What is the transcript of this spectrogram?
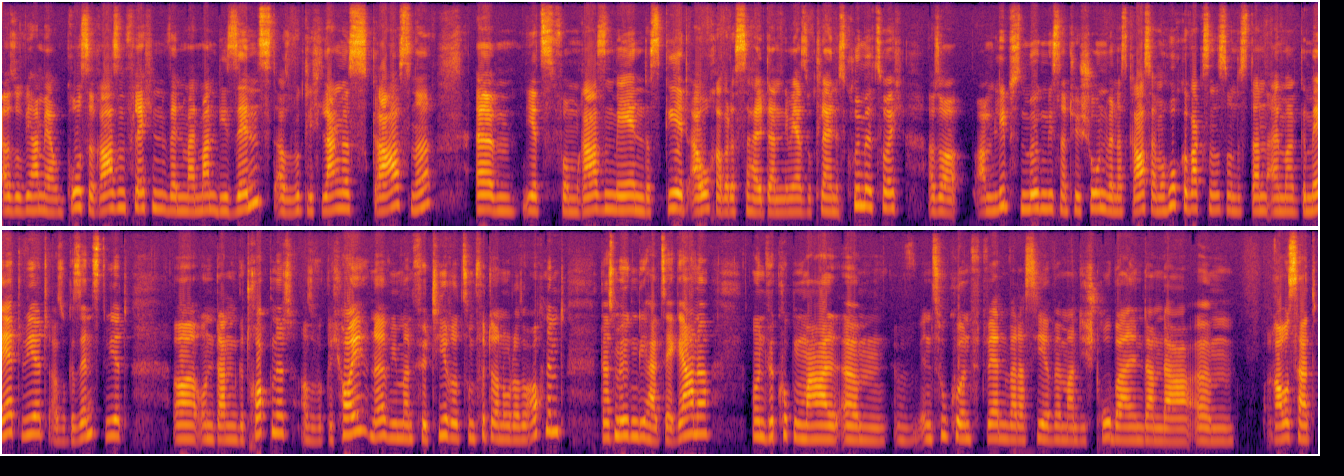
Also wir haben ja große Rasenflächen, wenn mein Mann die senzt, also wirklich langes Gras, ne? Ähm, jetzt vom Rasenmähen, das geht auch, aber das ist halt dann mehr so kleines Krümelzeug. Also am liebsten mögen die es natürlich schon, wenn das Gras einmal hochgewachsen ist und es dann einmal gemäht wird, also gesenzt wird äh, und dann getrocknet, also wirklich Heu, ne? wie man für Tiere zum Füttern oder so auch nimmt. Das mögen die halt sehr gerne. Und wir gucken mal, ähm, in Zukunft werden wir das hier, wenn man die Strohballen dann da ähm, raus hat,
